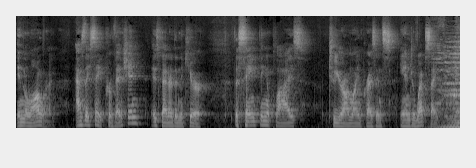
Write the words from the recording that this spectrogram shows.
in the long run. As they say, prevention is better than the cure. The same thing applies to your online presence and your website.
